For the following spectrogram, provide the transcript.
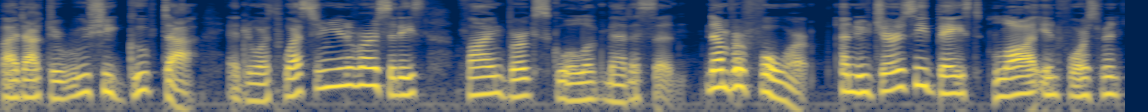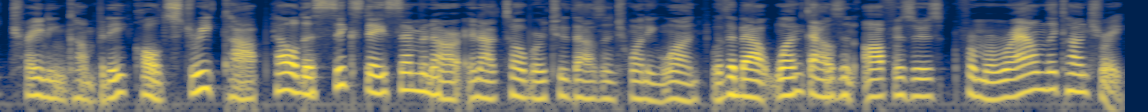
by Dr. Ruchi Gupta at Northwestern University's Feinberg School of Medicine. Number four, a New Jersey based law enforcement training company called Street Cop held a six day seminar in October 2021 with about 1,000 officers from around the country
